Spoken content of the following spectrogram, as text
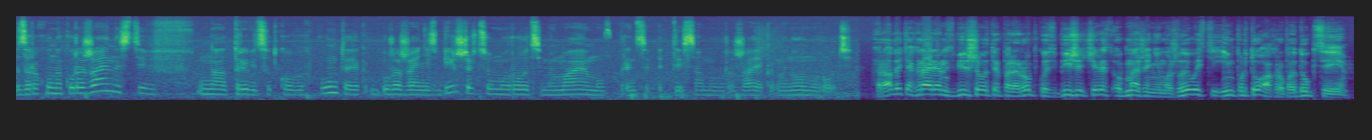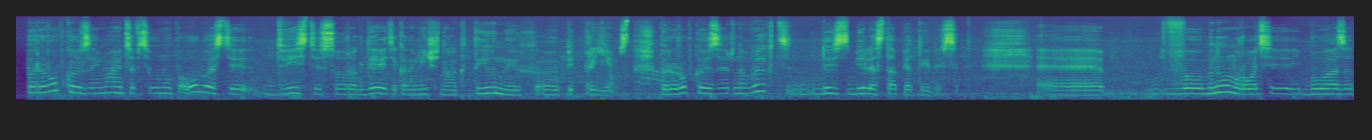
за рахунок урожайності на 3 відсоткових пункти, як урожайність більше в цьому році, ми маємо в принципі той самий урожай, як і в минулому році. Радить аграріям збільшувати переробку збіжжя через обмежені можливості імпорту агропродукції. Переробкою займаються в цілому по області 249 економічно активних е, підприємств. Переробкою зернових десь біля 150. Е, В минулому році була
